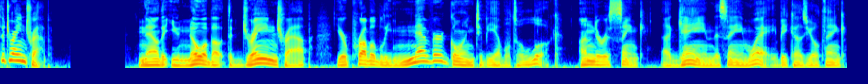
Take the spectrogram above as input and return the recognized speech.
the drain trap. Now that you know about the drain trap, you're probably never going to be able to look under a sink again the same way because you'll think,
